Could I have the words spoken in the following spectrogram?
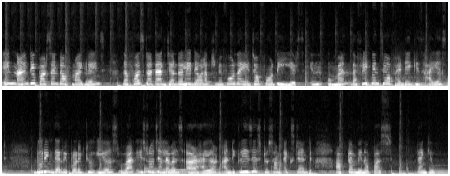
In 90% of migraines, the first attack generally develops before the age of 40 years. In women, the frequency of headache is highest during their reproductive years when estrogen levels are higher and decreases to some extent after menopause. Thank you.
